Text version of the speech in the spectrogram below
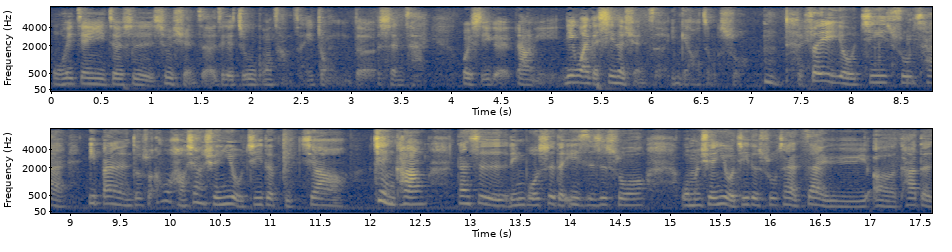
我会建议就是去选择这个植物工厂栽种的生菜。会是一个让你另外一个新的选择，应该要怎么说。嗯，对。所以有机蔬菜，一般人都说啊，我好像选有机的比较健康。但是林博士的意思是说，我们选有机的蔬菜，在于呃它的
